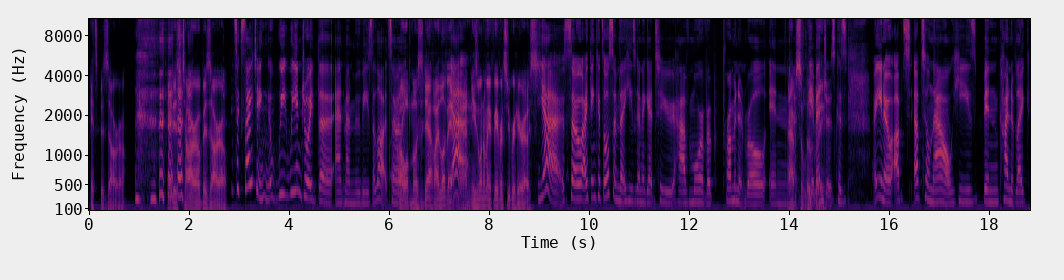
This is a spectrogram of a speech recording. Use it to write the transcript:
It's Bizarro. it is Taro Bizarro. it's exciting. We we enjoyed the Ant Man movies a lot. So oh, like, most deaf. I love Yeah. Ant Man. He's one of my favorite superheroes. yeah, so I think it's awesome that he's going to get to have more of a prominent role in Absolutely. the Avengers because, you know, up up till now he's been kind of like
